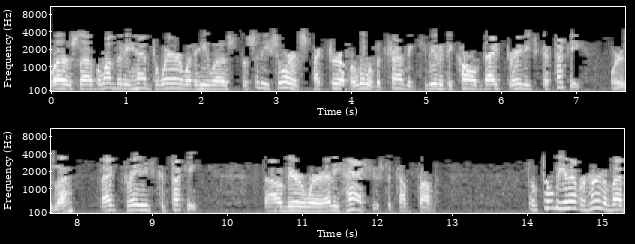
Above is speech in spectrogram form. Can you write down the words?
was uh, the one that he had to wear when he was the city sewer inspector of a little but charming community called Dank Drainage, Kentucky. Where's that? Dank Drainage, Kentucky. Down near where Eddie Hash used to come from. Don't tell me you never heard of that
